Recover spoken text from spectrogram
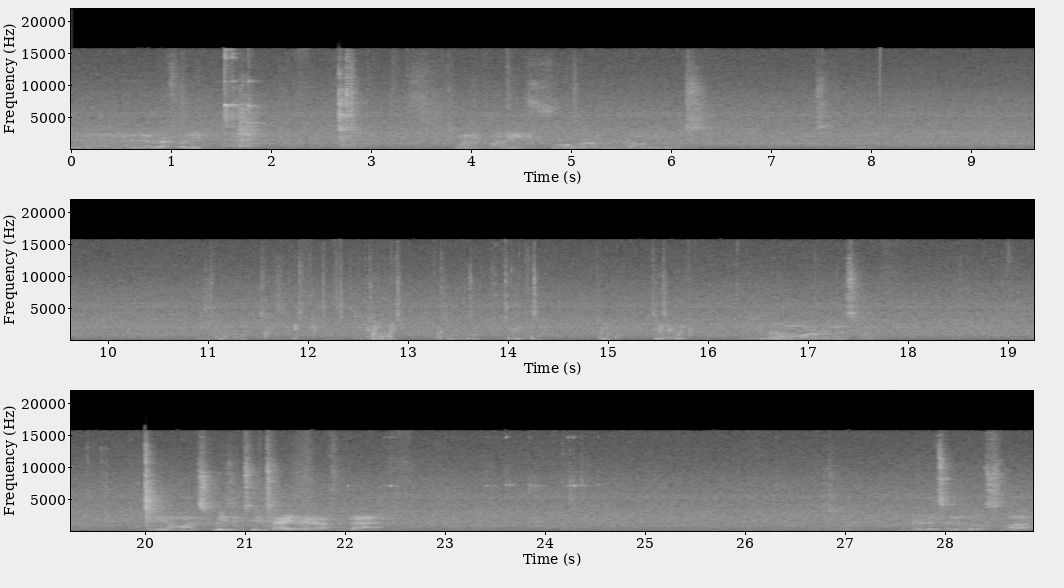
Uh, roughly twenty point four millimeters. A little more on this one. But you don't want to squeeze it too tight right off the bat. Rivets in a little slot.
